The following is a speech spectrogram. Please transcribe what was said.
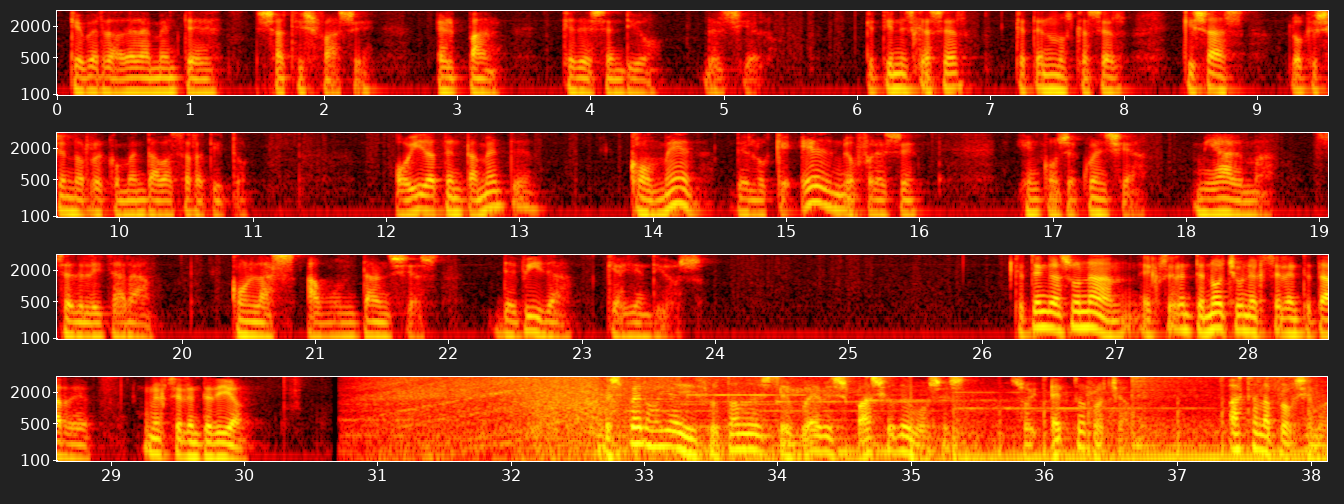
que verdaderamente satisface, el pan que descendió del cielo. ¿Qué tienes que hacer? ¿Qué tenemos que hacer? Quizás lo que se nos recomendaba hace ratito. Oír atentamente, comed de lo que Él me ofrece y en consecuencia mi alma se deleitará con las abundancias de vida que hay en Dios. Que tengas una excelente noche, una excelente tarde, un excelente día. Espero haya disfrutado de este breve espacio de voces. Soy Héctor Rocha. Hasta la próxima.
